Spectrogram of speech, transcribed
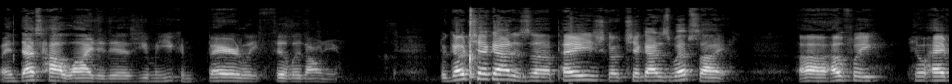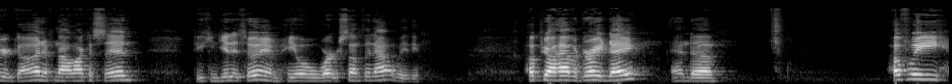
mean, that's how light it is. You I mean you can barely feel it on you. But go check out his uh, page. Go check out his website. Uh, hopefully he'll have your gun. If not, like I said, if you can get it to him, he'll work something out with you. Hope y'all have a great day. And uh, hopefully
